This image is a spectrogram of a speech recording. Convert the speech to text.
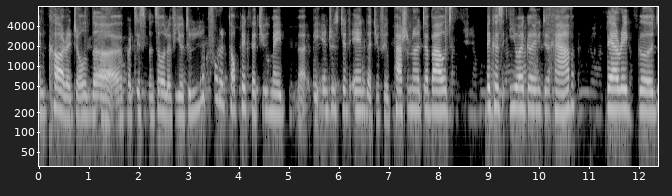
encourage all the participants, all of you, to look for a topic that you may uh, be interested in, that you feel passionate about, because you are going to have very good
